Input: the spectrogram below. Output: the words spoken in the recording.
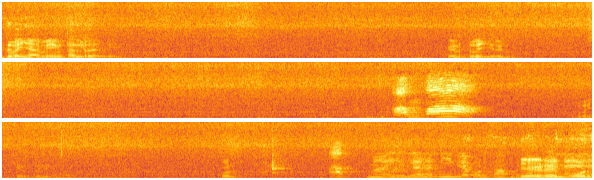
எடுத்து வைங்க அவன் தள்ளுற எடுத்து வைக்கிறேன் எடு போடு.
